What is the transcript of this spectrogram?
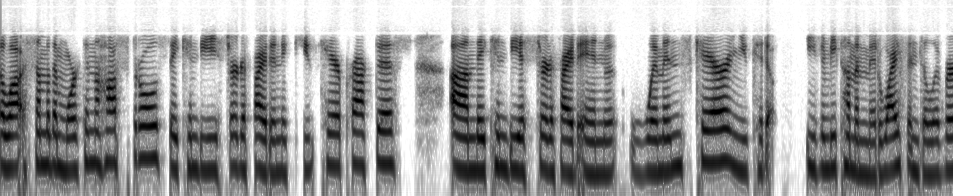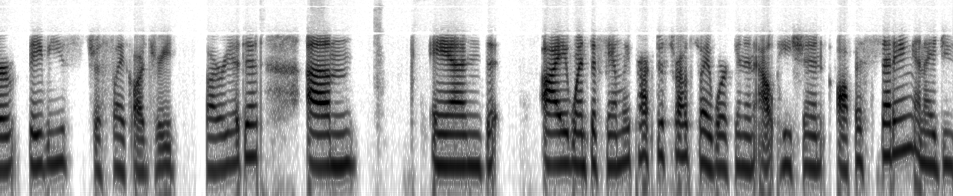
a lot some of them work in the hospitals they can be certified in acute care practice um, they can be certified in women's care and you could even become a midwife and deliver babies just like audrey baria did um, and I went the family practice route, so I work in an outpatient office setting and I do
